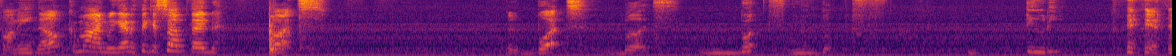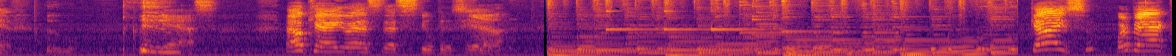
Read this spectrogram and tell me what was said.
funny. No, come on, we gotta think of something. Butts. There's butts. Butts. Butts. Butts. Duty. Poo. Poo. Gas. Okay, that's that's stupid as shit. Yeah. We're back.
